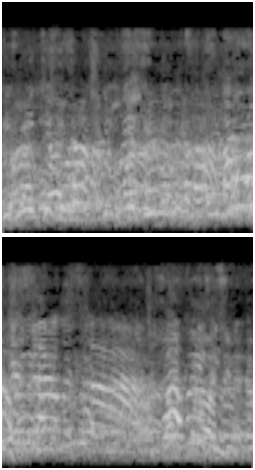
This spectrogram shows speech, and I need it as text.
Візьміть ці фуражки, витягніть. Руки взялися! Чого витягнете?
